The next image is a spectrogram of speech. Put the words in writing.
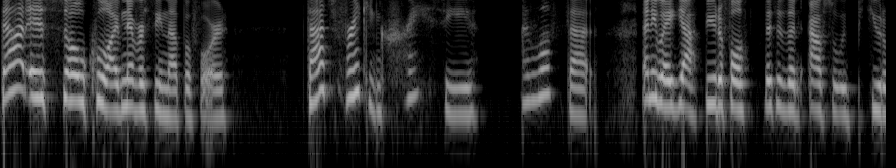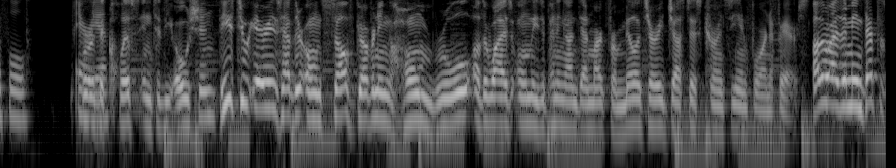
That is so cool. I've never seen that before. That's freaking crazy. I love that. Anyway, yeah, beautiful. This is an absolutely beautiful area. the cliffs into the ocean. These two areas have their own self-governing home rule, otherwise only depending on Denmark for military, justice, currency, and foreign affairs. Otherwise, I mean, that's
